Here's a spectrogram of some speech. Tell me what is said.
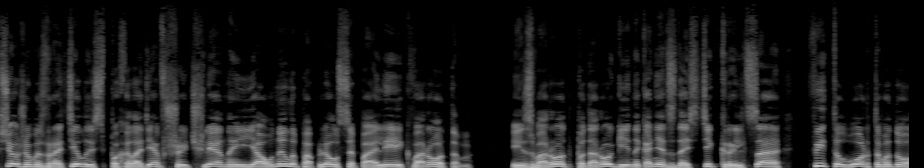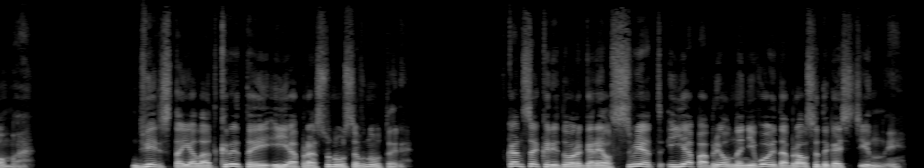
все же возвратилась в похолодевшие члены, и я уныло поплелся по аллее к воротам. Из ворот по дороге и, наконец, достиг крыльца Фиттлвортова дома. Дверь стояла открытая, и я просунулся внутрь. В конце коридора горел свет, и я побрел на него и добрался до гостиной.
